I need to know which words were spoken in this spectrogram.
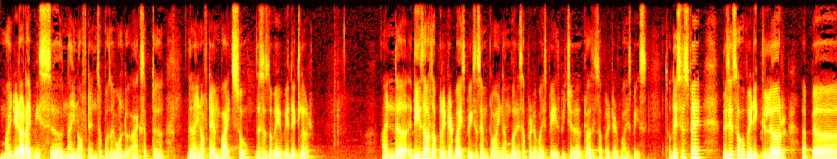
My data type is uh, 9 of 10 suppose I want to accept uh, the 9 of 10 bytes. So this is the way we declare. And uh, these are separated by spaces. Employee number is separated by space. Picture clause is separated by space. So this is where this is how we declare a, uh,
